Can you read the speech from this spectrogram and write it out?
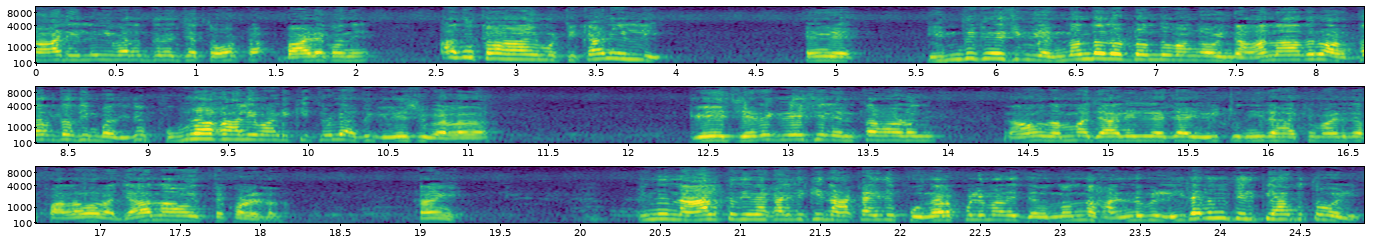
ಕಾಡಿಲ್ಲ ಇವರದ್ರ ತೋಟ ಬಾಳೆಕೊನೆ ಅದು ಕಾಯಿ ಮುಟ್ಟಿ, ಕಾಣಿ ಇಲ್ಲಿ. ಹೆಂಗೆ? ಇಂದು ಗ್ರೇಸಿಗೂ ಎಂದ ದೊಡ್ಡೊಂದು ಹೋಯ್ತು ನಾನಾದರೂ ಅರ್ಧ ಅರ್ಧ ತಿಂಬದು ಇದು ಪೂರಾ ಖಾಲಿ ಮಾಡಿ ಕಿತ್ತೊಳ್ಳಿ ಅದು ಗ್ರೇಸಿಗೂ ಅಲ್ಲದ ಗ್ರೇಸಿಯರೆ ಗ್ರೇಸಿಯಲ್ಲಿ ಎಂತ ಮಾಡೋದು? ನಾವು ನಮ್ಮ ಜಾಲಿಲಿ ರಜಾ ಇಷ್ಟು ನೀರು ಹಾಕಿ ಮಾಡಿದ ಫಲವ ರಜಾ ನಾವು ತಗೊಳ್ಳೋದು ಹಾಗೆ. ಇನ್ನು ನಾಲ್ಕು ದಿನ ಕಳೆದಕ್ಕೆ ನಾಲ್ಕೈದು ಪುನರ್ಪುಳಿ ಮಾಡಿದ್ದೆ. ಒಂದೊಂದು ಹಣ್ಣು ಬೀಳಿ ಇದರನ್ನು ತಿರುಪಿ ಹಾಕುತ್ತ ಹೇಳಿ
